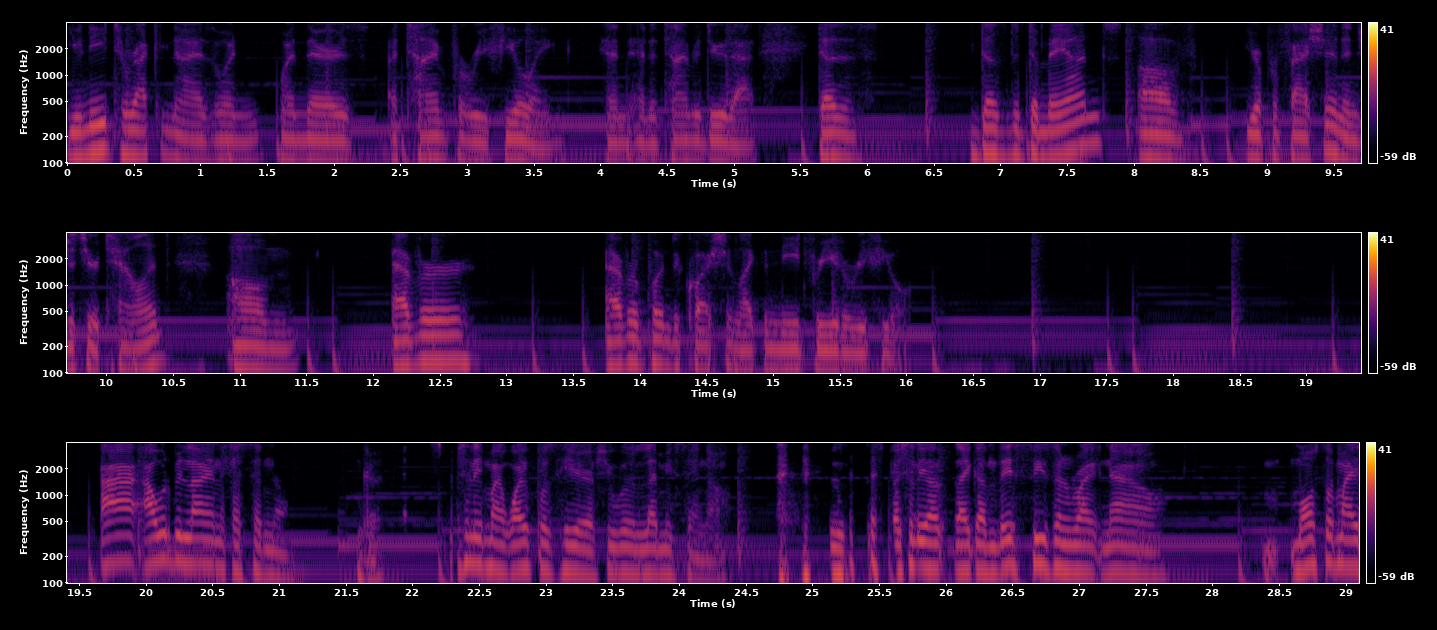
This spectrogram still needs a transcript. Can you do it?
you need to recognize when when there's a time for refueling and and a time to do that does does the demand of your profession and just your talent um ever ever put into question like the need for you to refuel I I would be lying if I said no. Okay. Especially if my wife was here, she would let me say no. Especially like on this season right now, most of my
